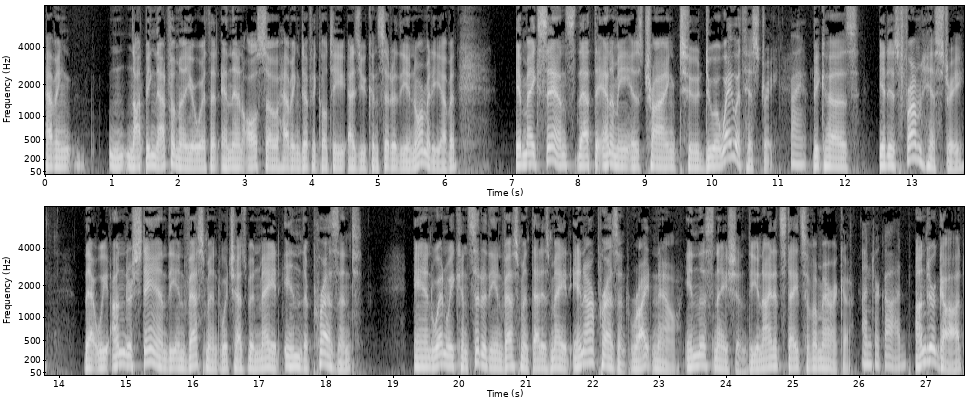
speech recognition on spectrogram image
having not being that familiar with it and then also having difficulty as you consider the enormity of it. It makes sense that the enemy is trying to do away with history Right. because it is from history that we understand the investment which has been made in the present. And when we consider the investment that is made in our present right now in this nation, the United States of America, Under God. under God,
